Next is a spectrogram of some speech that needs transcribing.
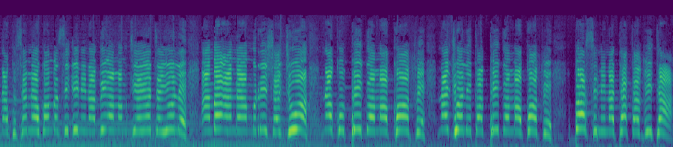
na kusema ya kwamba sijui ni nabii ama mtu yeyote yule ambaye ameamrisha jua na kupiga makofi na jua likapiga makofi basi ninataka vita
